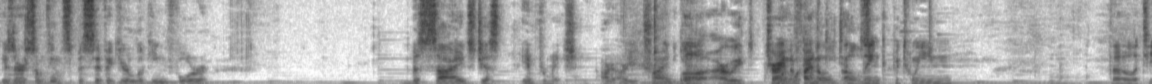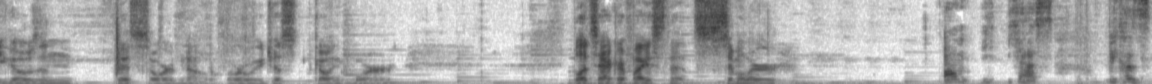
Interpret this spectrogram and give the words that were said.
is there something specific you're looking for besides just information? Are, are you trying to get? Well, are we trying What- to find kind a, of a link between the Latigos and this, or no? Or are we just going for blood sacrifice that's similar? Um, y- yes, because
